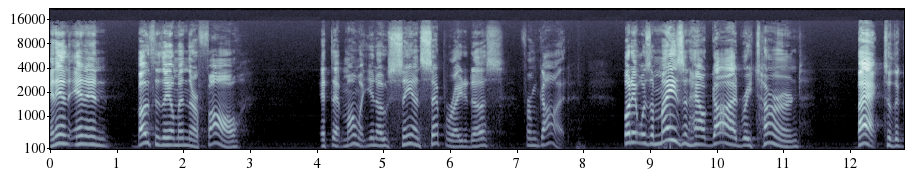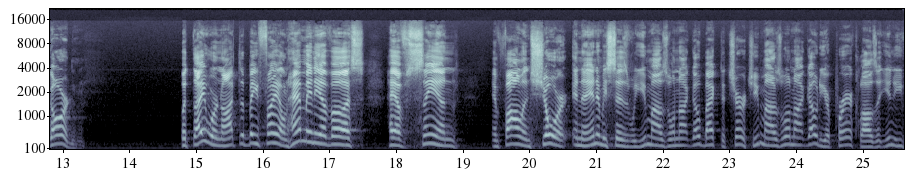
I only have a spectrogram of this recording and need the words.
And in, and in both of them in their fall, at that moment, you know, sin separated us from God. But it was amazing how God returned back to the garden. But they were not to be found. How many of us have sinned and fallen short, and the enemy says, Well, you might as well not go back to church. You might as well not go to your prayer closet. You know, you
